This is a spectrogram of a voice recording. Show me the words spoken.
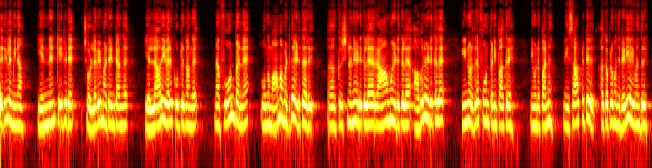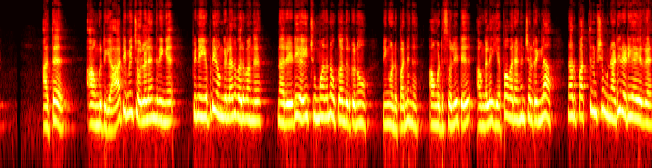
தெரியல மீனா. என்னன்னு கேட்டுட்டேன். சொல்லவே மாட்டேன்ட்டாங்க. எல்லாரையும் வேற கூப்பிட்டுருக்காங்க. நான் ஃபோன் பண்ணேன். உங்க மாமா மட்டும் தான் எடுத்தாரு கிருஷ்ணனும் எடுக்கல ராமும் எடுக்கல அவரும் எடுக்கல. இன்னொரு தடவை ஃபோன் பண்ணி பார்க்குறேன் நீ ஒன்று பண்ணு. நீ சாப்பிட்டுட்டு அதுக்கப்புறம் கொஞ்சம் ரெடி ஆகி வந்துரு. அத்தை அவங்ககிட்ட யார்ட்டையுமே சொல்லலைங்கிறீங்க. பின்ன எப்படி அவங்க எல்லாரும் வருவாங்க? நான் ரெடி ஆகி சும்மா தானே உட்காந்துருக்கணும் நீங்கள் ஒன்று பண்ணுங்க. அவங்ககிட்ட சொல்லிட்டு அவங்கள எப்போ வராங்கன்னு சொல்கிறீங்களா நான் ஒரு பத்து நிமிஷம் முன்னாடி ரெடி ஆயிடுறேன்.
